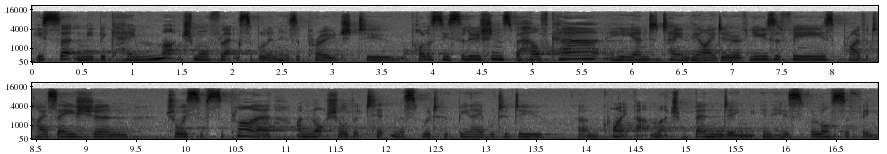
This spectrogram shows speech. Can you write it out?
He certainly became much more flexible in his approach to policy solutions for healthcare. He entertained the idea of user fees, privatization, choice of supplier, I'm not sure that Titmuss would have been able to do um, quite that much bending in his philosophy.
